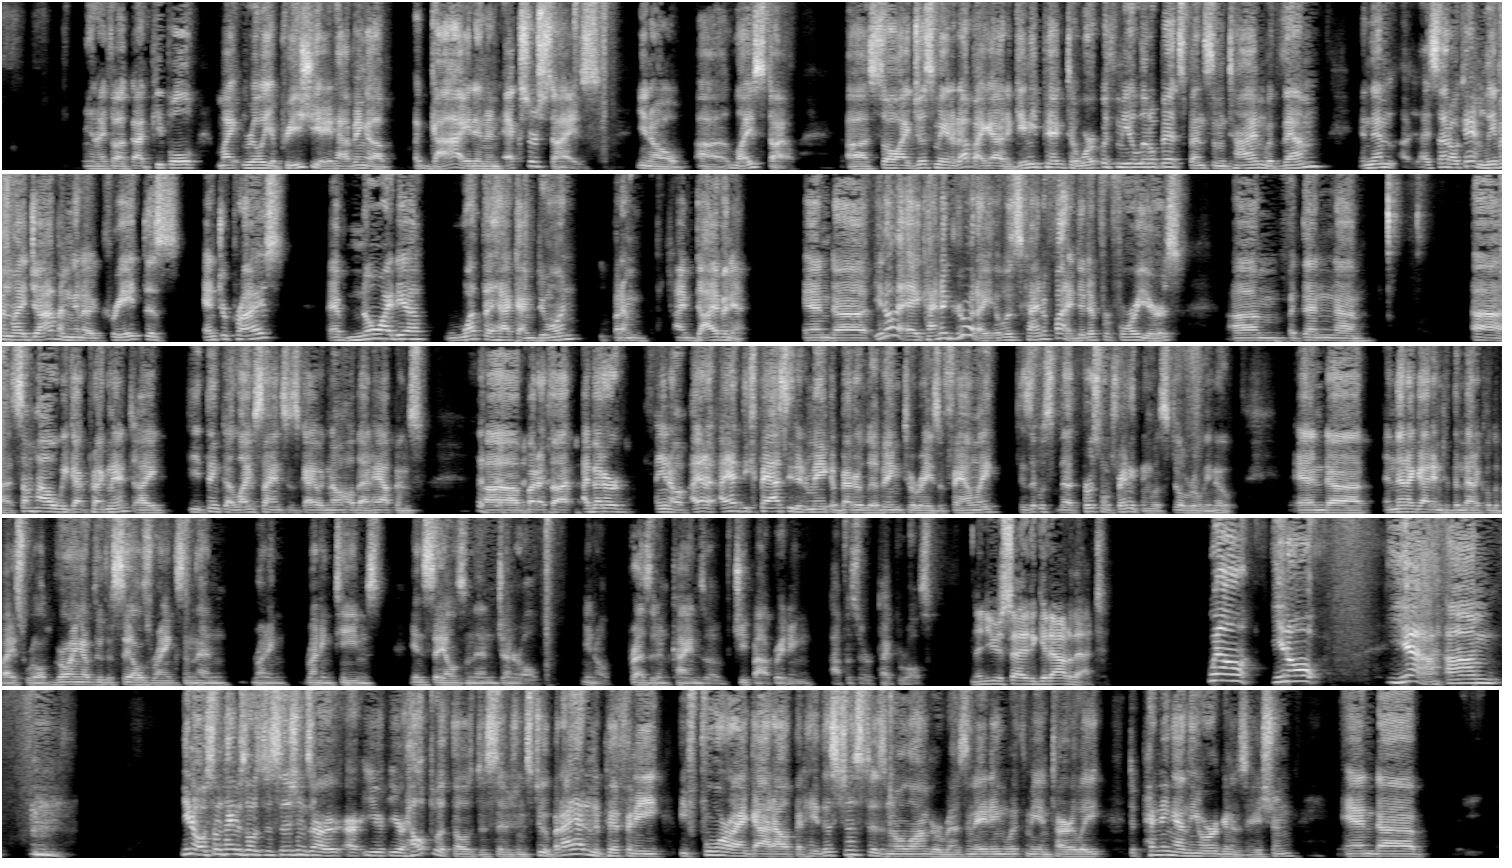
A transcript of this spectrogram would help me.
And I thought, God, people might really appreciate having a, a guide and an exercise, you know, uh, lifestyle. Uh, so I just made it up. I got a guinea pig to work with me a little bit, spend some time with them. And then I said, okay, I'm leaving my job. I'm going to create this enterprise. I have no idea what the heck I'm doing, but I'm, I'm diving in. And, uh, you know, I kind of grew it. I, it was kind of fun. I did it for four years. Um, but then, um, uh, somehow we got pregnant. I, you'd think a life sciences guy would know how that happens. Uh, but I thought I better you know, I had, I had the capacity to make a better living to raise a family because it was that personal training thing was still really new. And, uh, and then I got into the medical device world, growing up through the sales ranks and then running, running teams in sales and then general, you know, president kinds of chief operating officer type of roles. Then you decided to get out of that. Well, you know, yeah. Um, you know, sometimes those decisions are, are you're, you're, helped with those decisions too. But I had an epiphany before I got out that, hey, this just is no longer resonating with me entirely, depending on the organization. And uh,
